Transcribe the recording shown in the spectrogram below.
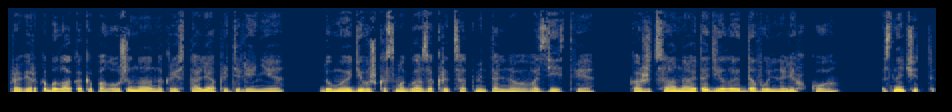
Проверка была, как и положено, на кристалле определения. Думаю, девушка смогла закрыться от ментального воздействия. Кажется, она это делает довольно легко. Значит,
